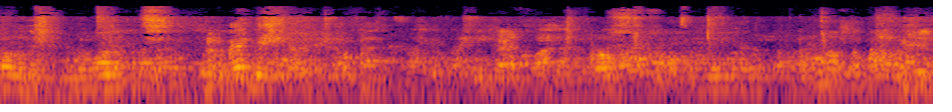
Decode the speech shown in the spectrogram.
Kan situ. Dili,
